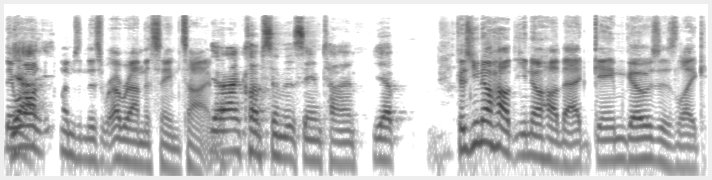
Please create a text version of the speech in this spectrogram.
they yeah. were on Clemson this around the same time. They're on Clemson at the same time. Yep. Because you know how you know how that game goes is like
